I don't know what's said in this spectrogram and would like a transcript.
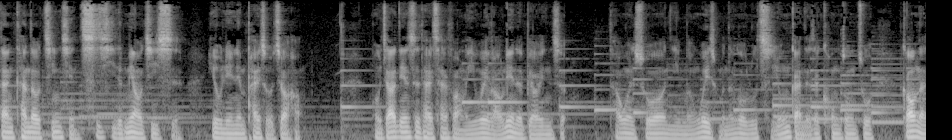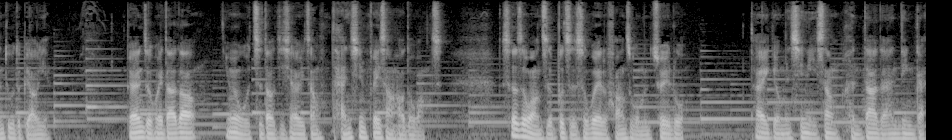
但看到惊险刺激的妙计时，又连连拍手叫好。某家电视台采访了一位老练的表演者。他问说：“你们为什么能够如此勇敢地在空中做高难度的表演？”表演者回答道：“因为我知道底下有一张弹性非常好的网子，设置网子不只是为了防止我们坠落，它也给我们心理上很大的安定感。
